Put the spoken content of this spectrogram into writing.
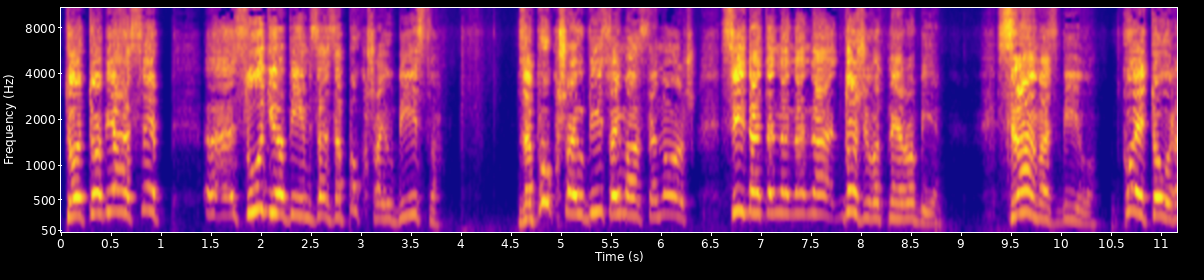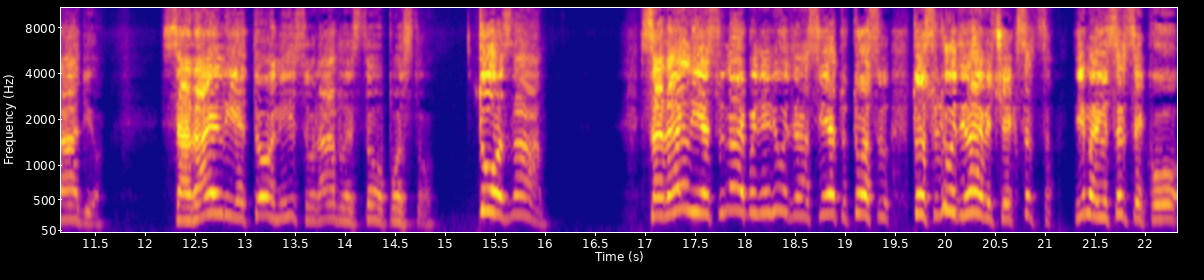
To, to bi ja sve uh, sudio bi im za, za pokušaj ubistva. Za pokušaj ubistva imali ste nož. Svi da, na, na, na doživotne robije. Sram vas bilo. Ko je to uradio? Sarajlije to nisu radile 100%. To znam. Sarajlije su najbolji ljudi na svijetu. To su, to su ljudi najvećeg srca. Imaju srce ko,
